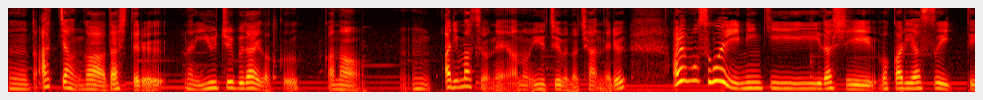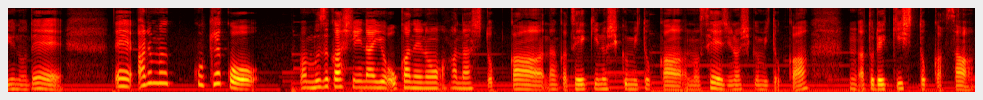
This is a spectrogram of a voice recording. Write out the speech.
うんと、あっちゃんが出してる、何、YouTube 大学かなうん、ありますよね。あの、YouTube のチャンネル。あれもすごい人気だし、わかりやすいっていうので、で、あれもこう結構、まあ、難しい内容、お金の話とか、なんか税金の仕組みとか、あの政治の仕組みとか、うん、あと歴史とかさ、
